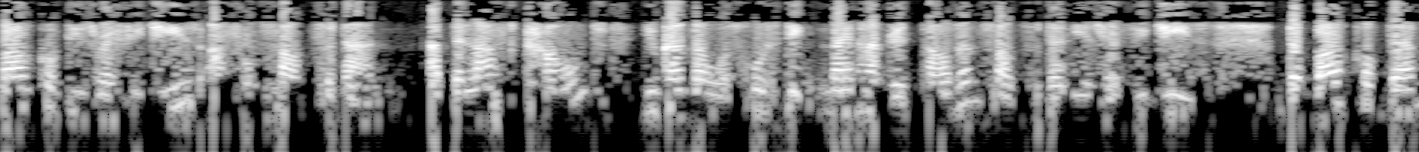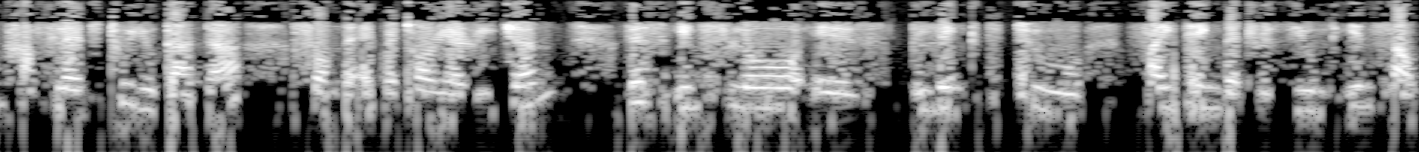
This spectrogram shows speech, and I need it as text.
Bulk of these refugees are from South Sudan. At the last count, Uganda was hosting 900,000 South Sudanese refugees. The bulk of them have fled to Uganda from the Equatorial region. This inflow is linked to fighting that resumed in South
